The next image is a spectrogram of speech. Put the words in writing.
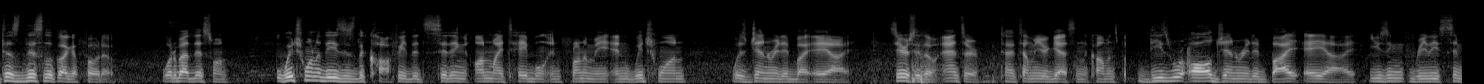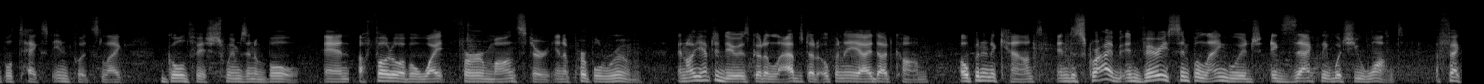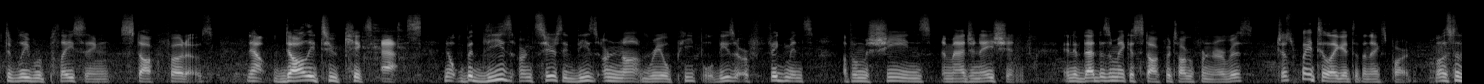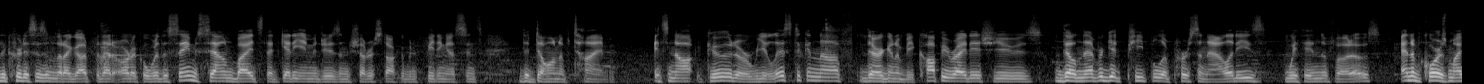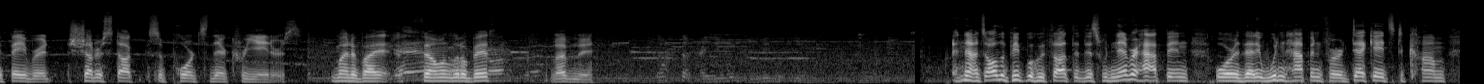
does this look like a photo? What about this one? Which one of these is the coffee that's sitting on my table in front of me and which one was generated by AI? Seriously though, answer. Tell me your guess in the comments. These were all generated by AI using really simple text inputs like goldfish swims in a bowl and a photo of a white fur monster in a purple room. And all you have to do is go to labs.openai.com, open an account, and describe in very simple language exactly what you want, effectively replacing stock photos. Now, DALL-E 2 kicks ass. No, but these aren't, seriously, these are not real people. These are figments of a machine's imagination. And if that doesn't make a stock photographer nervous, just wait till I get to the next part. Most of the criticism that I got for that article were the same sound bites that Getty Images and Shutterstock have been feeding us since the dawn of time. It's not good or realistic enough. There are gonna be copyright issues. They'll never get people or personalities within the photos. And of course, my favorite, Shutterstock supports their creators. Mind if I film a little bit? Lovely. And now it's all the people who thought that this would never happen or that it wouldn't happen for decades to come.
